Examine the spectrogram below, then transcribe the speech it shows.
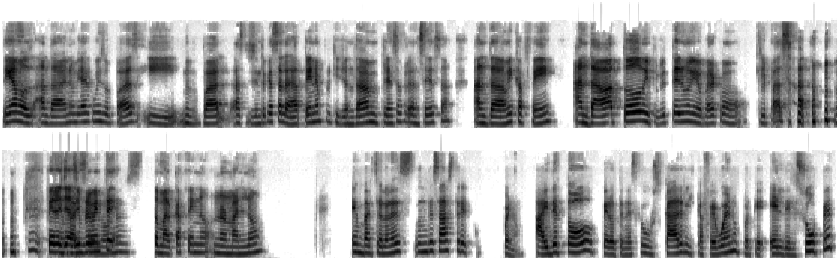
digamos, andaba en un viaje con mis papás y mi papá, hasta- siento que hasta le da pena porque yo andaba en mi prensa francesa, andaba mi café, andaba todo mi propio termo y mi papá era como, ¿qué le pasa? Pero En ya simplemente Barcelona tomar café no, normal no. En Barcelona es un desastre. Bueno, hay de todo, pero tenés que buscar el café bueno porque el del súper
